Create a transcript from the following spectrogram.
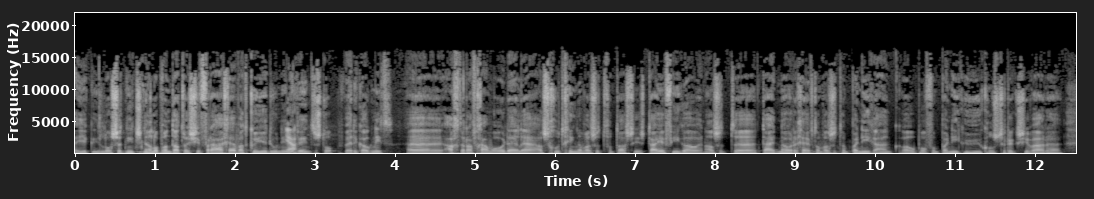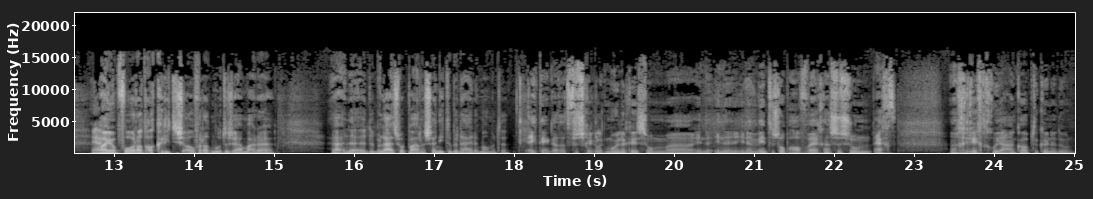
eh, je, je lost het niet snel op, want dat was je vraag. Hè? Wat kun je doen in Ja. de winterstop? Weet ik ook niet. Eh, achteraf gaan we oordelen. Hè? Als het goed ging, dan was het fantastisch. Taya Figo. En als het eh, tijd nodig heeft, dan was het een paniek aankoop of een paniek huurconstructie waar, Ja. waar je op voorhand al kritisch over had moeten zijn. Maar eh, ja, de, de beleidsbepalers zijn niet te benijden momenteel. Ik denk dat het verschrikkelijk moeilijk is om eh, in, in, een- in een winterstop halverwege een seizoen echt een gericht goede aankoop te kunnen doen.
